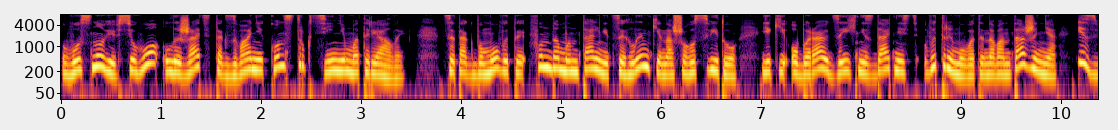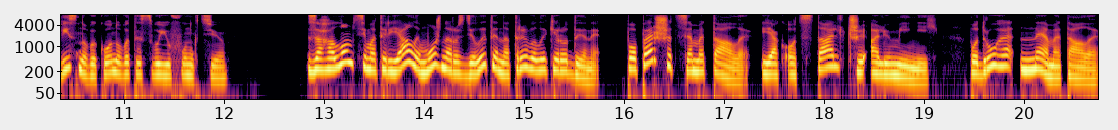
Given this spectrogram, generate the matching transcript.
В основі всього лежать так звані конструкційні матеріали. Це, так би мовити, фундаментальні цеглинки нашого світу, які обирають за їхню здатність витримувати навантаження і, звісно, виконувати свою функцію. Загалом ці матеріали можна розділити на три великі родини. По-перше, це метали, як от сталь чи алюміній. По-друге, неметали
